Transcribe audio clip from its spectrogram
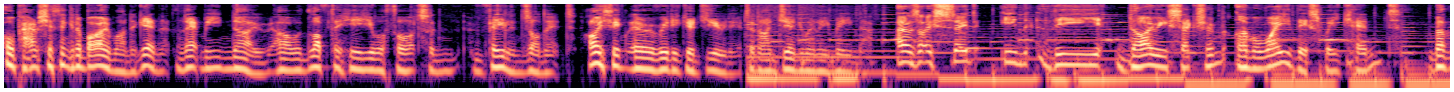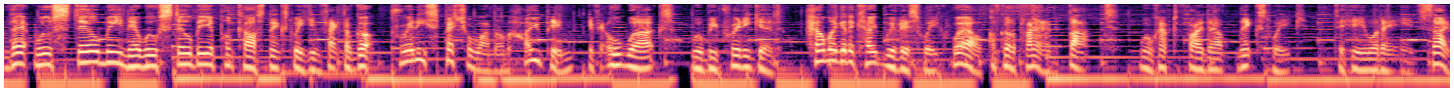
Or perhaps you're thinking of buying one. Again let me know. I would love to hear your thoughts and, and feelings on it. I think they're a really good unit and i genuinely mean that. As i said in the diary section i'm away this weekend but that will still mean there will still be a podcast next week in fact i've got a pretty special one i'm hoping if it all works will be pretty good how am I going to cope with this week? Well, I've got a plan, but we'll have to find out next week to hear what it is. So,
